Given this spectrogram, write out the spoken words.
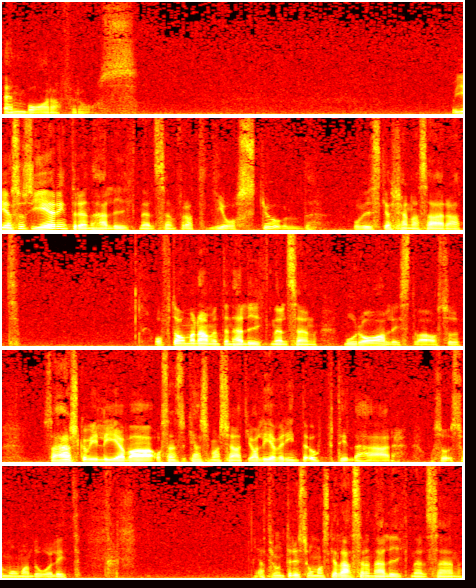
än bara för oss. Och Jesus ger inte den här liknelsen för att ge oss skuld och vi ska känna så här att Ofta har man använt den här liknelsen moraliskt. Va? Och så, så här ska vi leva och sen så kanske man känner att jag lever inte upp till det här. Och så, så mår man dåligt. Jag tror inte det är så man ska läsa den här liknelsen.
